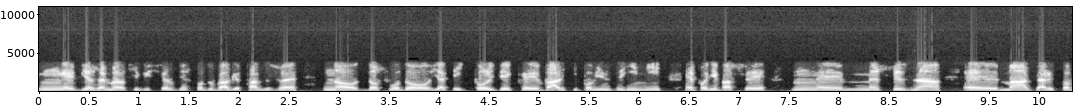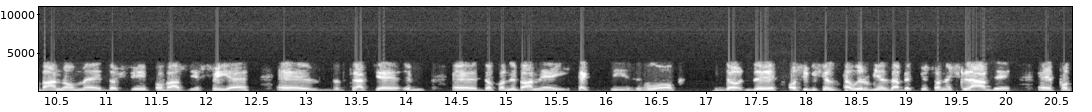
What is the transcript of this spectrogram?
Mm, bierzemy oczywiście również pod uwagę fakt, że no, doszło do jakiejkolwiek e, walki pomiędzy nimi, e, ponieważ mm, mężczyzna ma zarysowaną dość poważnie szyję w trakcie dokonywanej sekcji zwłok. Do, oczywiście zostały również zabezpieczone ślady pod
